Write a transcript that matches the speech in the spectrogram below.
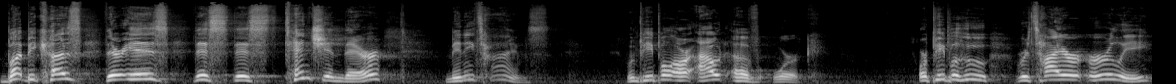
But because there is this, this tension there, many times when people are out of work, or people who retire early,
